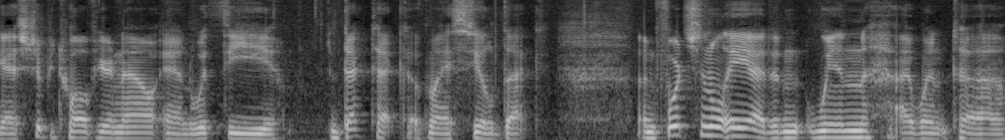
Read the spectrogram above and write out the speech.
guys, Chippey12 here now, and with the deck tech of my sealed deck. Unfortunately, I didn't win. I went uh,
